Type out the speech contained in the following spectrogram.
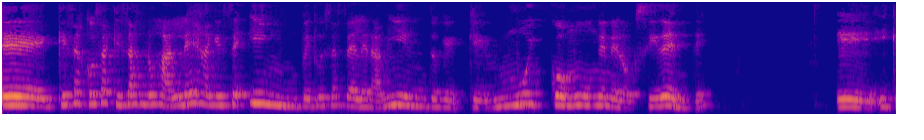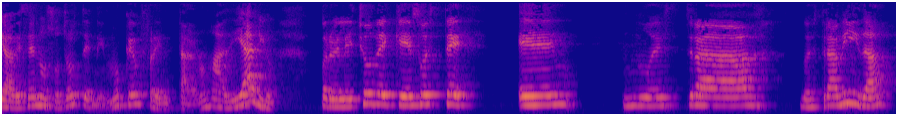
Eh, que esas cosas quizás nos alejan ese ímpetu, ese aceleramiento que, es muy común en el occidente eh, y que a veces nosotros tenemos que enfrentarnos a diario. Pero el hecho de que eso esté en nuestra, nuestra vida,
